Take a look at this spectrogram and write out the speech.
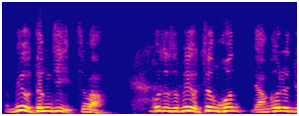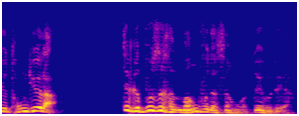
没有登记是吧？或者是没有证婚，两个人就同居了，这个不是很蒙福的生活，对不对啊？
